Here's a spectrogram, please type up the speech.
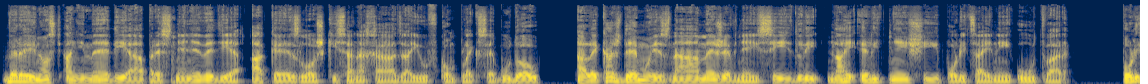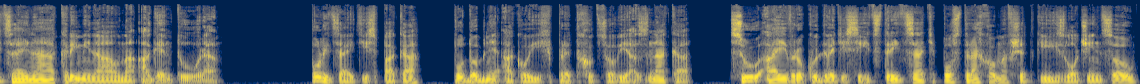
Verejnosť ani médiá presne nevedia, aké zložky sa nachádzajú v komplexe budov, ale každému je známe, že v nej sídli najelitnejší policajný útvar – Policajná kriminálna agentúra. Policajti z PAKA, podobne ako ich predchodcovia znaka, sú aj v roku 2030 postrachom všetkých zločincov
